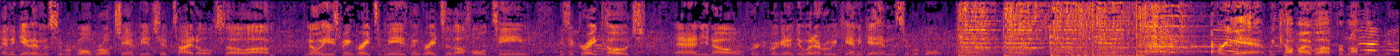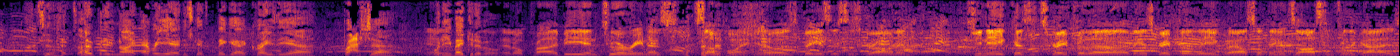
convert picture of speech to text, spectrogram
and to give him a Super Bowl World Championship title. So, um, you know, he's been great to me. He's been great to the whole team. He's a great coach, and you know, we're, we're gonna do whatever we can to get him the Super Bowl. Every year we come over from London to, to opening night. Every year it just gets bigger, crazier, brasher. What are you making of it? It'll probably be in two arenas at some point. You know, as big as this has grown, and it's unique because it's great for the. I think it's great for the league, but I also think it's awesome for the guys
